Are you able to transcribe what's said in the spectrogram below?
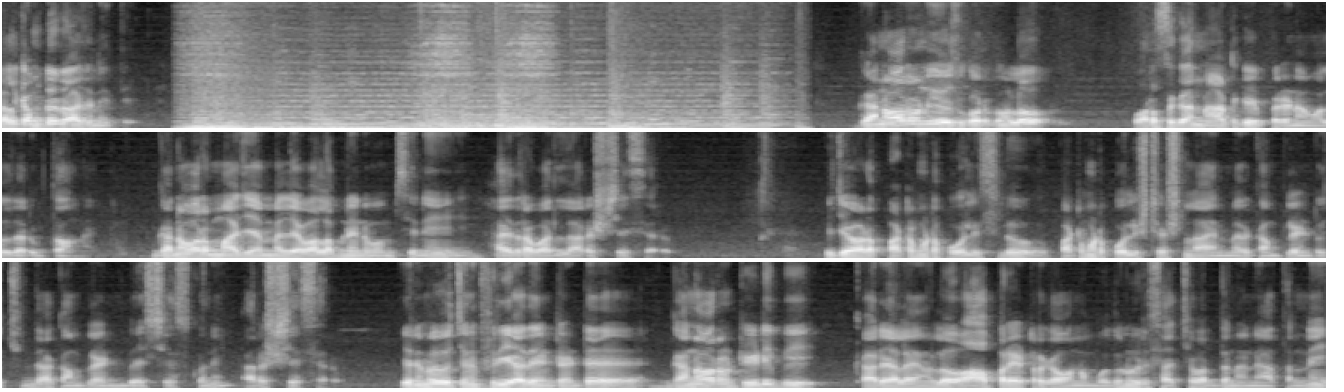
వెల్కమ్ టు రాజనీతి. గన్నవరం నియోజకవర్గంలో వరుసగా నాటకీయ పరిణామాలు జరుగుతూ ఉన్నాయి. గన్నవరం మాజీ ఎమ్మెల్యే వల్లభనేని వంశీని హైదరాబాద్లో అరెస్ట్ చేశారు. విజయవాడ పటమట పోలీసులు పటమట పోలీస్ స్టేషన్లో ఆయన మీద కంప్లైంట్ వచ్చింది. ఆ కంప్లైంట్ బేస్ చేసుకొని అరెస్ట్ చేశారు. ఈయన మీద వచ్చిన ఫిర్యాదు ఏంటంటే గన్నవరం టీడీపీ కార్యాలయంలో ఆపరేటర్గా ఉన్న ముదునూరి సత్యవర్ధన్ అనే అతన్ని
